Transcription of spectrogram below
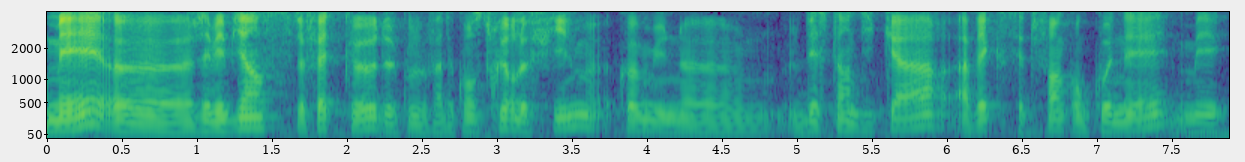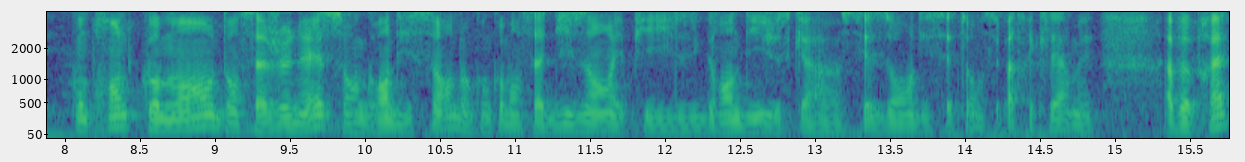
Mais euh, j'aimais bien le fait que de, de, construire le film comme une euh, le destin d'Icar avec cette fin qu'on connaît, mais comprendre comment dans sa jeunesse, en grandissant, donc on commence à 10 ans et puis il grandit jusqu'à 16 ans, 17 ans, c'est pas très clair, mais à peu près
